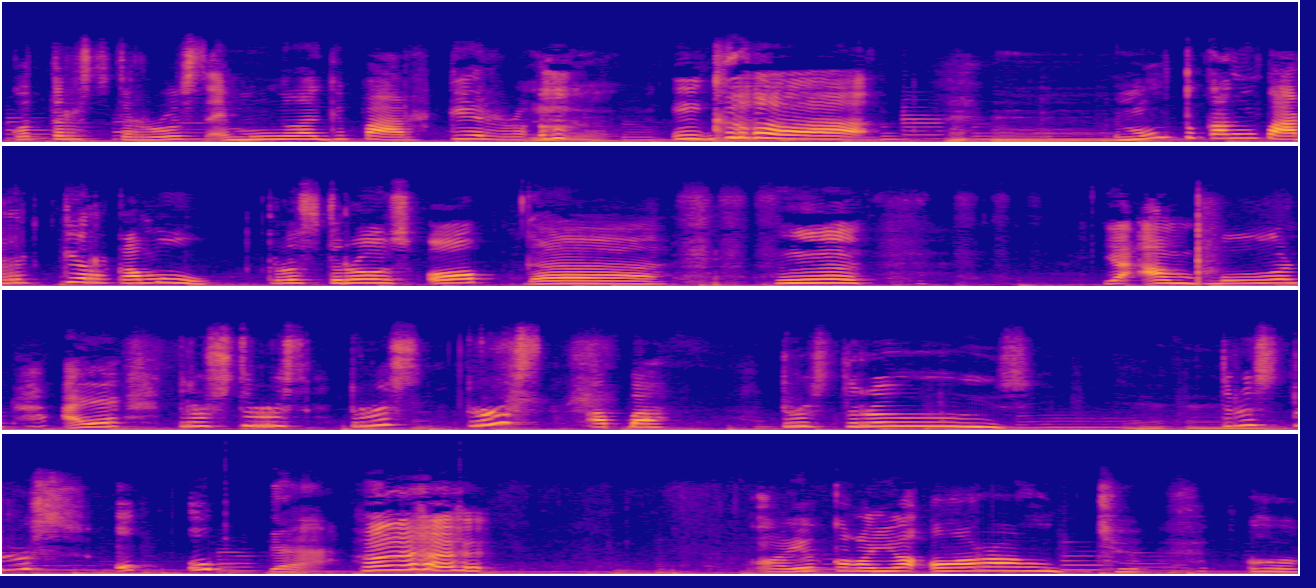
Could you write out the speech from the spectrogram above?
Kok terus-terus emang lagi parkir? iya Enggak. Hmm, Emang tukang parkir kamu. Terus-terus op dah. Huh. Ya ampun. Ayah terus-terus terus terus apa? Terus-terus. mhm. Terus-terus op op dah. Ayah kayak orang eh,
